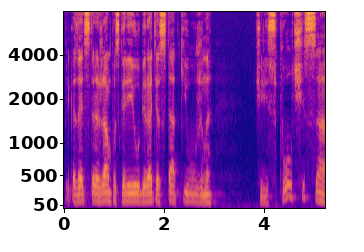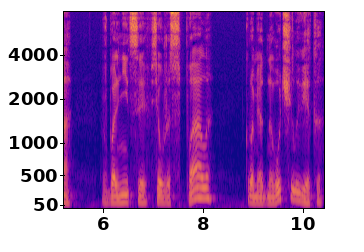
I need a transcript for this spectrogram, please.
приказать сторожам поскорее убирать остатки ужина. Через полчаса в больнице все уже спало, кроме одного человека,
